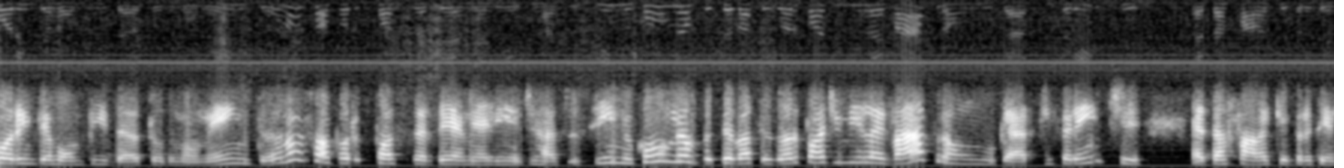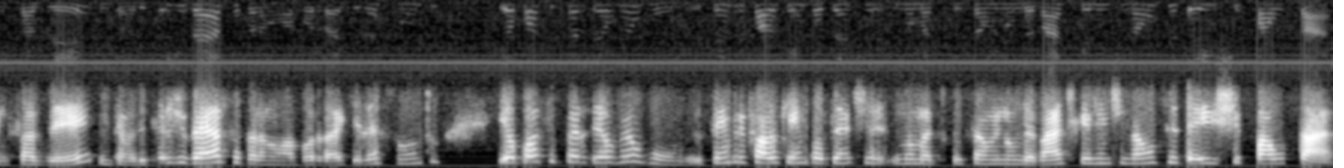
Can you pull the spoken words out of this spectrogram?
for interrompida a todo momento, eu não só posso perder a minha linha de raciocínio, como o meu debatedor pode me levar para um lugar diferente é, da fala que eu pretendo fazer, então ele diversa para não abordar aquele assunto, e eu posso perder o meu rumo. Eu sempre falo que é importante numa discussão e num debate que a gente não se deixe pautar.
